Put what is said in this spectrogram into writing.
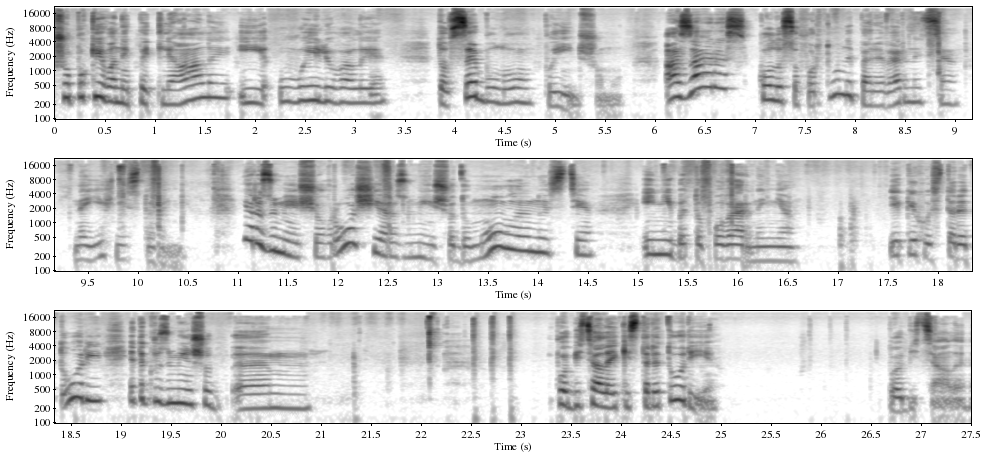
Що поки вони петляли і увилювали, то все було по-іншому. А зараз колесо фортуни перевернеться на їхній стороні. Я розумію, що гроші, я розумію, що домовленості і нібито повернення якихось територій. Я так розумію, що ем, пообіцяли якісь території, пообіцяли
